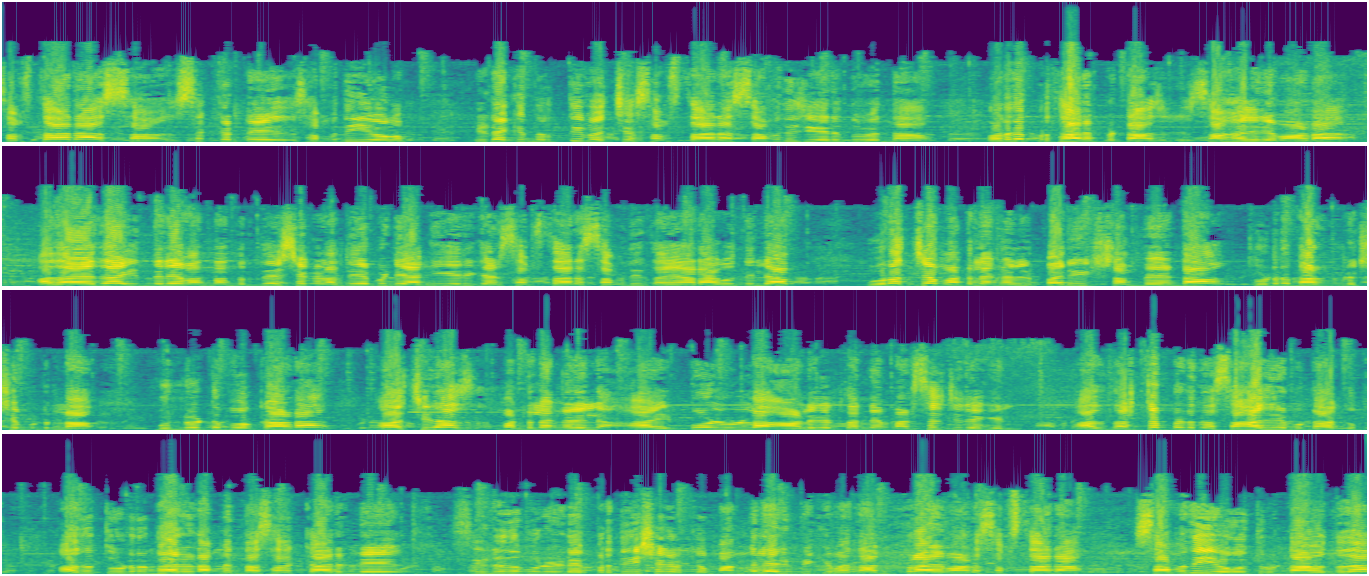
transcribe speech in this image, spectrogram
സംസ്ഥാന സെക്രട്ടറി സമിതി യോഗം ഇടയ്ക്ക് നിർത്തിവെച്ച് സംസ്ഥാന സമിതി ചേരുന്നു എന്ന വളരെ പ്രധാനപ്പെട്ട സാഹചര്യമാണ്. അതായത് ഇന്നലെ വന്ന നിർദ്ദേശങ്ങൾ അതേപടി അംഗീകരിക്കാൻ സംസ്ഥാന സമിതി തയ്യാറാകുന്നില്ല. ഉറച്ച മണ്ഡലങ്ങളിൽ പരീക്ഷണം വേണ്ട. തുടർഭരണം ലക്ഷ്യമിട്ടുള്ള മുന്നോട്ട് പോക്കാണ്. ചില മണ്ഡലങ്ങളിൽ ഇപ്പോഴുള്ള ആളുകൾ തന്നെ മത്സരിച്ചില്ലെങ്കിൽ അത് നഷ്ടപ്പെടുന്ന സാഹചര്യം ഉണ്ടാക്കും. അത് തുടർഭരണം എന്ന സർക്കാരിന്റെ ഇടതുമുന്നണിയുടെ പ്രതീക്ഷകൾക്ക് മങ്ങലേൽപ്പിക്കുമെന്ന അഭിപ്രായമാണ് സംസ്ഥാന സമിതി യോഗത്തിലുണ്ടാകുന്നത്.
